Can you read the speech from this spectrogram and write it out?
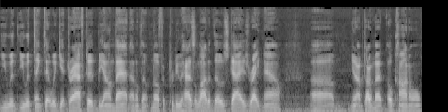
you would you would think that would get drafted. Beyond that, I don't know if Purdue has a lot of those guys right now. Um, you know, I'm talking about O'Connell,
